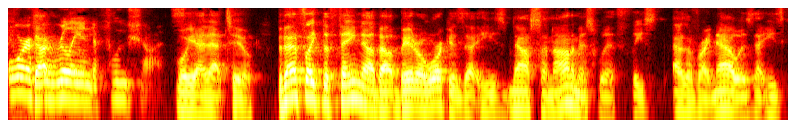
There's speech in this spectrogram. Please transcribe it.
or if that- you're really into flu shots. Well, yeah, that too. But that's like the thing now about Beto O'Rourke is that he's now synonymous with, at least as of right now, is that he's,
